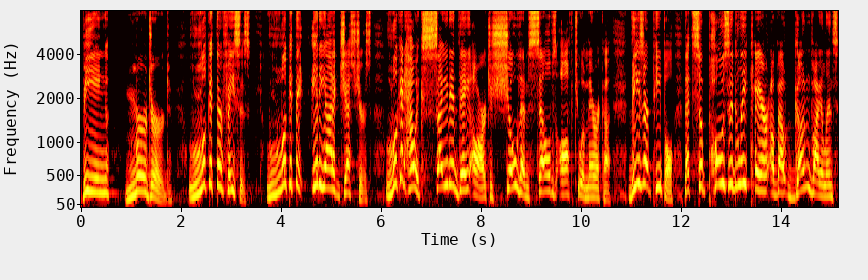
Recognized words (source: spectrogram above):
being murdered. Look at their faces. Look at the idiotic gestures. Look at how excited they are to show themselves off to America. These are people that supposedly care about gun violence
